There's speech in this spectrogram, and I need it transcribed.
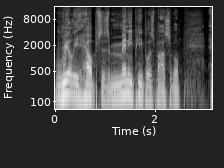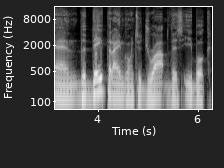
really helps as many people as possible. And the date that I am going to drop this ebook,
